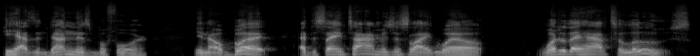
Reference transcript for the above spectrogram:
he hasn't done this before, you know, but at the same time, it's just like, well, what do they have to lose?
